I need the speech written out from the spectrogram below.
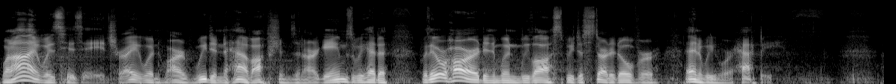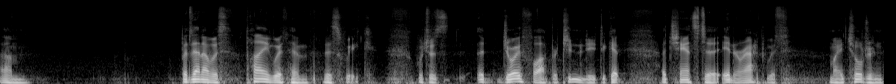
when I was his age, right, when our we didn't have options in our games, we had to well, they were hard, and when we lost, we just started over, and we were happy. Um, but then I was playing with him this week, which was a joyful opportunity to get a chance to interact with my children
